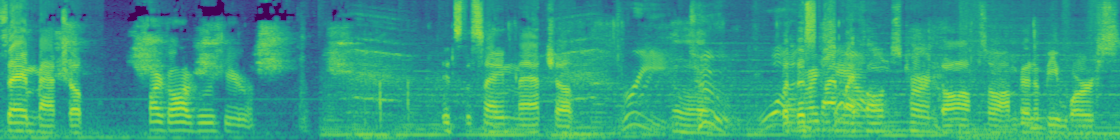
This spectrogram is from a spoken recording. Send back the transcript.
Same matchup. My god, who's here? It's the same matchup. Three, oh, Hello. two, one. But this time my phone's turned off, so I'm gonna be worse.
